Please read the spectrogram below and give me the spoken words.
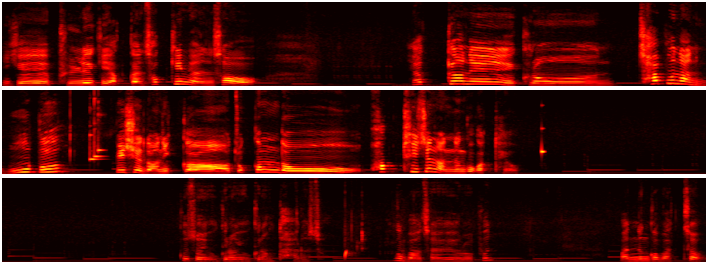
이게 블랙이 약간 섞이면서 약간의 그런 차분한 모브 빛이 나니까 조금 더 확 튀진 않는 것 같아요. 그죠? 여기랑 여기랑 다르죠? 이거 맞아요, 여러분? 맞는 거 맞죠?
